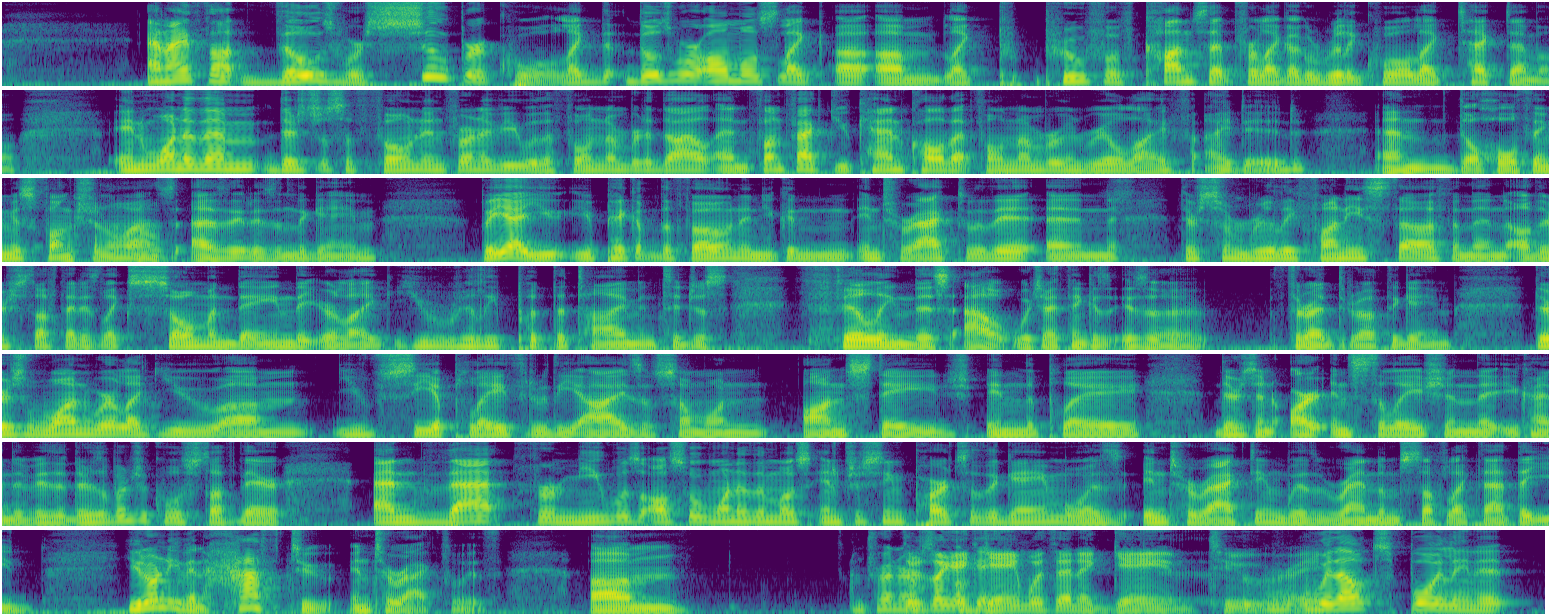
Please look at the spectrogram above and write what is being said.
And I thought those were super cool. Like th- those were almost like uh, um like p- proof of concept for like a really cool like tech demo. In one of them, there's just a phone in front of you with a phone number to dial. And fun fact, you can call that phone number in real life. I did, and the whole thing is functional as as it is in the game. But yeah, you you pick up the phone and you can interact with it, and there's some really funny stuff, and then other stuff that is like so mundane that you're like, you really put the time into just filling this out, which I think is is a thread throughout the game. There's one where like you um you see a play through the eyes of someone on stage in the play. There's an art installation that you kind of visit. There's a bunch of cool stuff there. And that for me was also one of the most interesting parts of the game was interacting with random stuff like that that you you don't even have to interact with. Um I'm trying to There's like a game within a game too, right? without spoiling it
